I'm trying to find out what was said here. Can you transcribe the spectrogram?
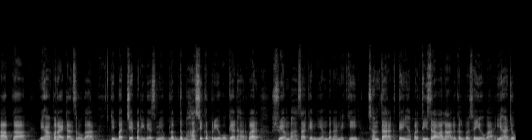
आपका यहाँ पर राइट आंसर होगा कि बच्चे परिवेश में उपलब्ध भाषिक प्रयोगों के आधार पर स्वयं भाषा के नियम बनाने की क्षमता रखते हैं। यहाँ पर तीसरा वाला विकल्प सही होगा। यह जो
